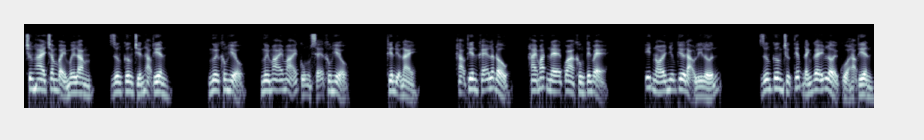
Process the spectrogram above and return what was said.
Chương hai trăm bảy mươi lăm. Dương cương chiến hạo thiên. Ngươi không hiểu, ngươi mãi mãi cũng sẽ không hiểu. Thiên địa này. Hạo thiên khẽ lắc đầu, hai mắt né qua không tên vẻ. Ít nói những kia đạo lý lớn dương cương trực tiếp đánh gãy lời của hạo thiên.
